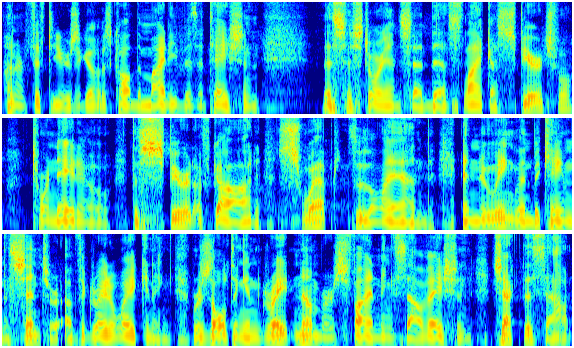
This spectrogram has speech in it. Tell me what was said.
150 years ago. It was called the Mighty Visitation this historian said this like a spiritual tornado, the Spirit of God swept through the land, and New England became the center of the Great Awakening, resulting in great numbers finding salvation. Check this out.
